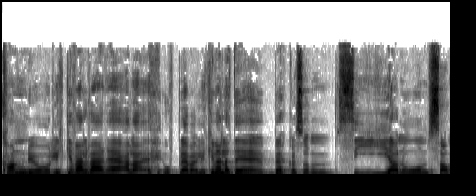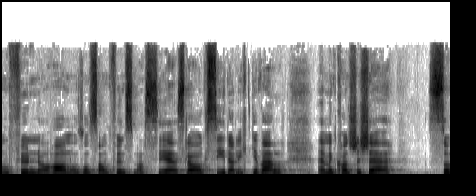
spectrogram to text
kan det jo likevel være Eller jeg opplever jo likevel at det er bøker som sier noe om samfunnet og har noen sånn samfunnsmessige slagsider likevel. Eh, men kanskje ikke så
